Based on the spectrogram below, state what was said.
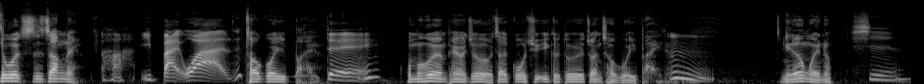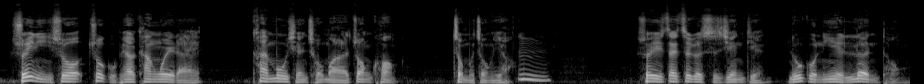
如果十张呢，啊一百万超过一百，对我们会员朋友就有在过去一个多月赚超过一百的。嗯你认为呢？是所以你说做股票看未来，看目前筹码的状况重不重要？嗯所以在这个时间点，如果你也认同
